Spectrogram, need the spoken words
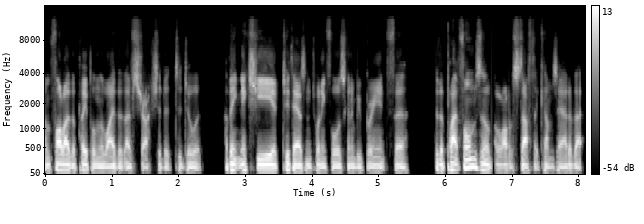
and follow the people in the way that they've structured it to do it. I think next year, 2024, is going to be brilliant for for the platforms and a lot of stuff that comes out of that.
